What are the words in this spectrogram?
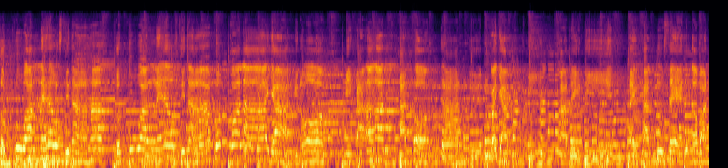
สมควรแล้วสินะสมควรแล้วสินะผมก็ลาญาติพี่น้อง มีการทานของงานอื่นก็ยังมีถ้าได้ดีให้คันดูแสงตะวัน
